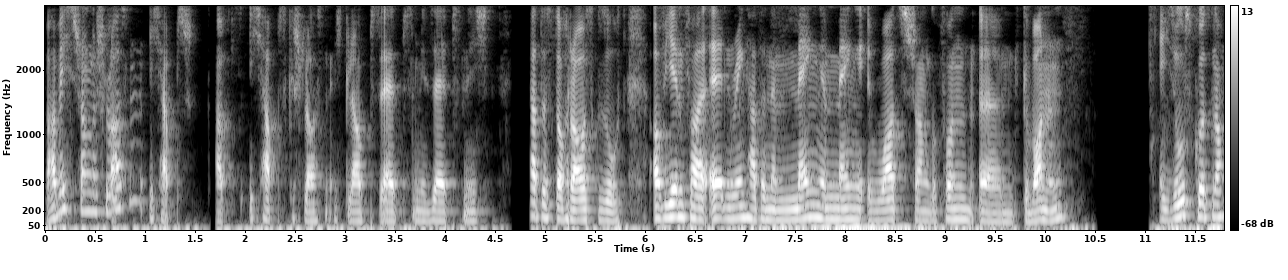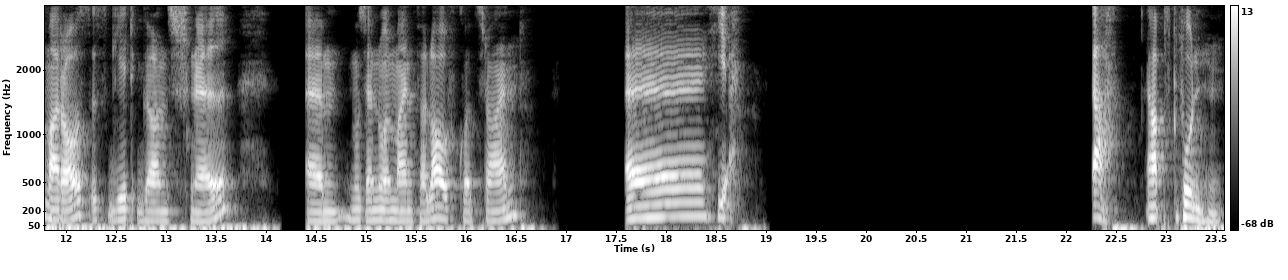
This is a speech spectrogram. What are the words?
Habe ich es schon geschlossen? Ich habe es ich hab's geschlossen. Ich glaube selbst mir selbst nicht. Hatte es doch rausgesucht. Auf jeden Fall, Elden Ring hatte eine Menge, Menge Awards schon gefunden, äh, gewonnen. Ich suche es kurz nochmal raus. Es geht ganz schnell. Ähm, muss ja nur in meinen Verlauf kurz rein. Äh, hier. Ja, hab's gefunden.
